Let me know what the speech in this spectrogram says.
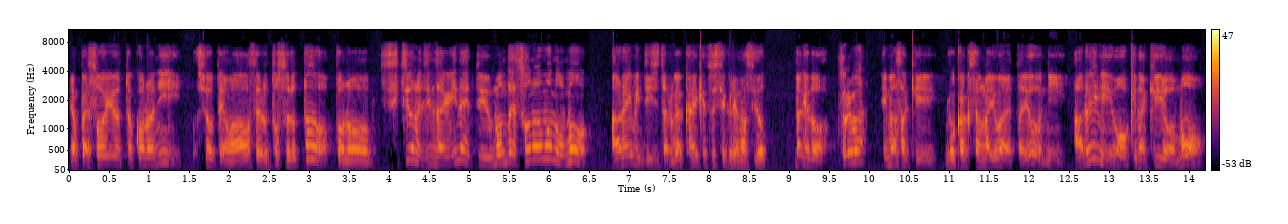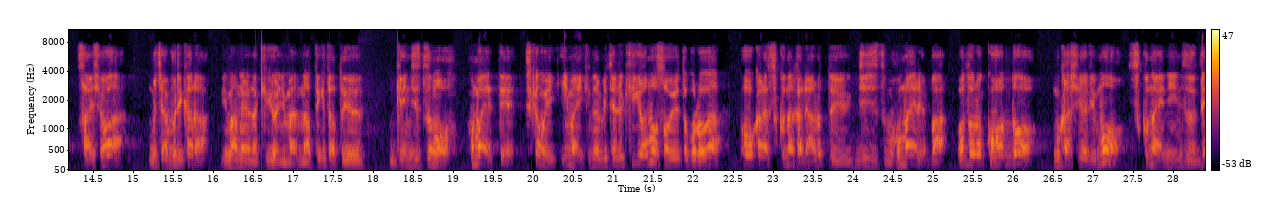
やっぱりそういうところに焦点を合わせるとするとこの必要な人材がいないという問題そのものもある意味デジタルが解決してくれますよ。だけどそれは今さっき六角さんが言われたようにある意味大きな企業も最初は無茶ぶりから今のような企業にまでなってきたという現実も踏まえてしかも今生き延びてる企業もそういうところが多かれ少なかれあるという事実も踏まえれば驚くほど昔よりも少ない人数で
